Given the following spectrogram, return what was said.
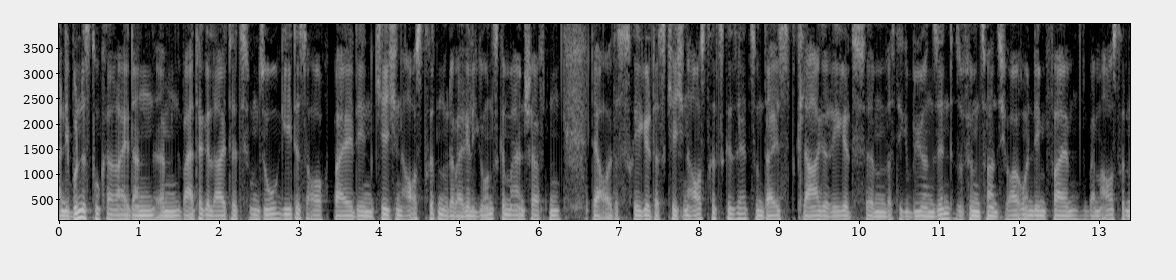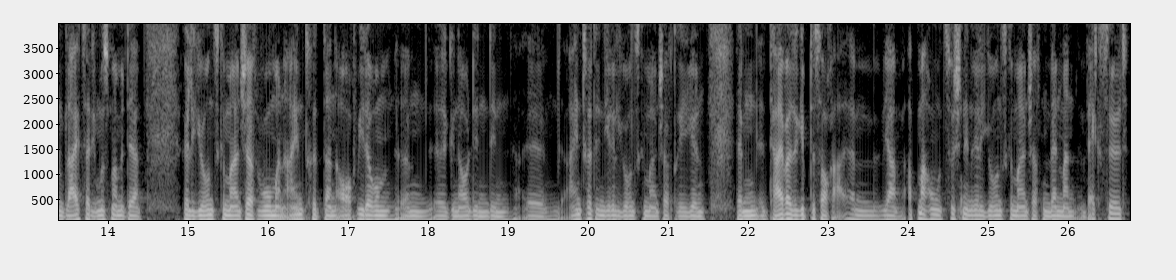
an die Bundesdruckerei dann ähm, weitergeleitet. Und so geht es auch bei den Kirchen Kirchenaustritten oder bei Religionsgemeinschaften, der, das regelt das Kirchenaustrittsgesetz und da ist klar geregelt, ähm, was die Gebühren sind, also 25 Euro in dem Fall beim Austritt. Und gleichzeitig muss man mit der Religionsgemeinschaft, wo man eintritt, dann auch wiederum ähm, äh, genau den, den äh, Eintritt in die Religionsgemeinschaft regeln. Ähm, teilweise gibt es auch ja, Abmachungen zwischen den Religionsgemeinschaften, wenn man wechselt,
